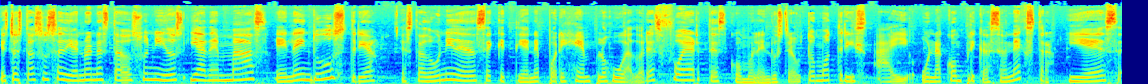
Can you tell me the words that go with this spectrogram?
Esto está sucediendo en Estados Unidos y además en la industria estadounidense que tiene, por ejemplo, jugadores fuertes como la industria automotriz, hay una complicación extra y es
